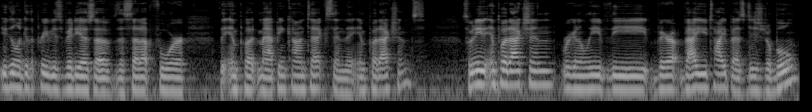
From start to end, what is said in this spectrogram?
You can look at the previous videos of the setup for the input mapping context and the input actions. So we need input action. We're going to leave the value type as digital bool.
